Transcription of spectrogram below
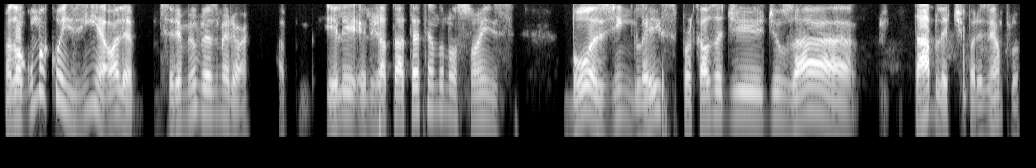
mas alguma coisinha, olha, seria mil vezes melhor. Ele, ele já está até tendo noções boas de inglês por causa de, de usar tablet, por exemplo,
